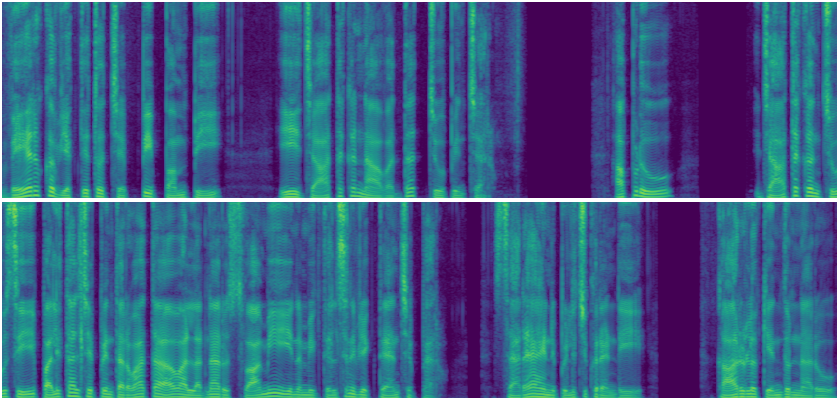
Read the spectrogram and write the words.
వేరొక వ్యక్తితో చెప్పి పంపి ఈ జాతకం నా వద్ద చూపించారు. అప్పుడు జాతకం చూసి ఫలితాలు చెప్పిన తర్వాత వాళ్ళన్నారు స్వామి ఈయన మీకు తెలిసిన వ్యక్తే అని చెప్పారు. సరే ఆయన్ని పిలుచుకురండి. కారులో కిందున్నారు.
